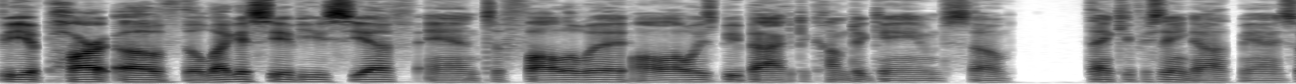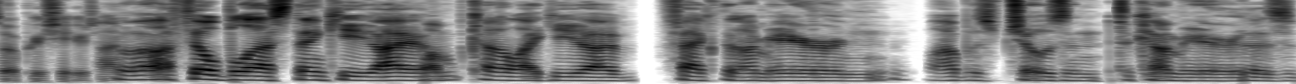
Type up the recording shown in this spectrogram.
be a part of the legacy of UCF and to follow it. I'll always be back to come to games. So thank you for sitting down with me. I so appreciate your time. well i feel blessed thank you I, i'm kind of like you I, the fact that i'm here and i was chosen to come here has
